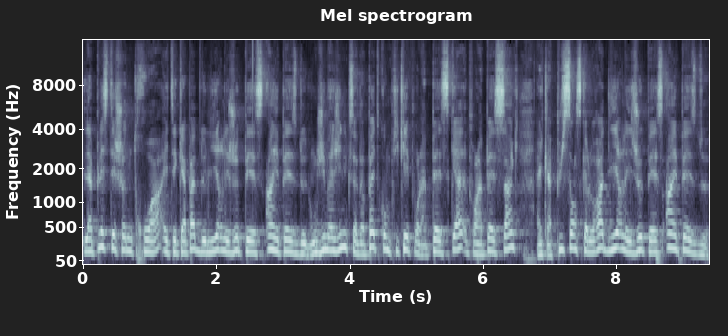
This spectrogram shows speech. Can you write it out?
la PlayStation 3 était capable de lire les jeux PS1 et PS2. Donc j'imagine que ça doit pas être compliqué pour la PS4, pour la PS5, avec la puissance qu'elle aura, de lire les jeux PS1 et PS2.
